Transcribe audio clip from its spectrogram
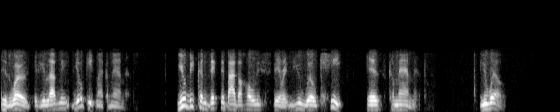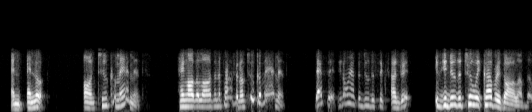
His word, if you love me, you'll keep my commandments. You'll be convicted by the Holy Spirit. You will keep His commandments. You will. And and look, on two commandments, hang all the laws and the prophet on two commandments. That's it. You don't have to do the 600. If you do the two, it covers all of them.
